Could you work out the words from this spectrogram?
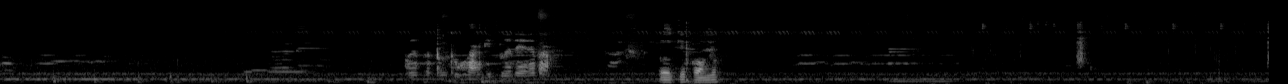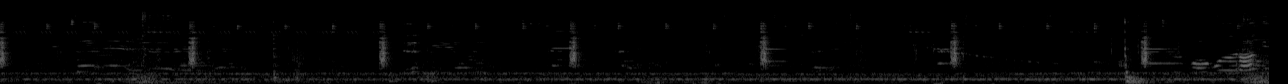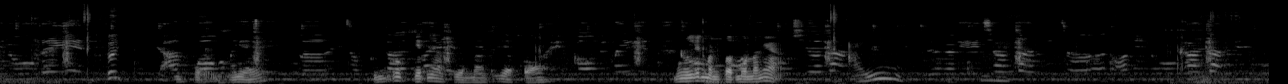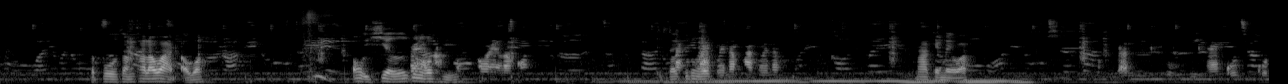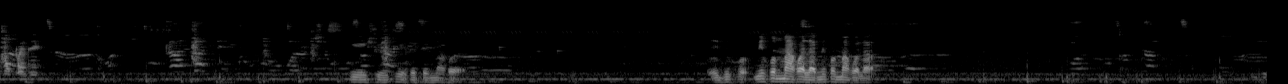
เปิดประตูทุกครั้งที่เปิดได้แบบเออเก็บของอยู่โอ้ยเฮียถึงก็เก็บเนี่ยเกินบางที่ของมึงเล่นเหมือนสวดมนต์แล้วเนี่ยไอ้ ตะปูสังคารวาสเอาวะเอาไอีเชี่ยเอ้ยกูรู้ว่าผีเอาไว้ละก่อนไอ้สัสกูรู้ว่าไว้น้ำพันไว้น้ำมาจากไหนวะกันมีงานกดกดลงไปได้เท่เท่เท่แต่เป็นมากกว่าเอ้ยมีคนมีคนมากกว่าแล้วมีคนมากกว่าแล้ว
